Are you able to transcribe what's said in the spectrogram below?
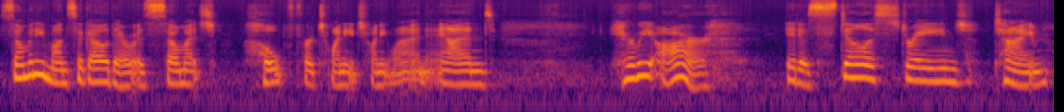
So many months ago, there was so much hope for 2021. And here we are. It is still a strange time.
